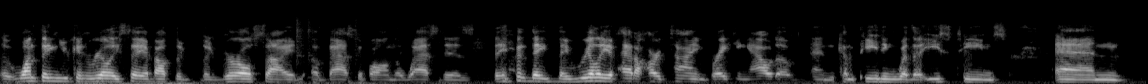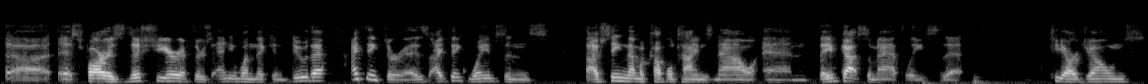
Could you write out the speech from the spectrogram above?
one thing you can really say about the, the girls' side of basketball in the West is they, they they really have had a hard time breaking out of and competing with the East teams. And uh, as far as this year, if there's anyone that can do that, I think there is. I think Williamson's. I've seen them a couple times now, and they've got some athletes that TR Jones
